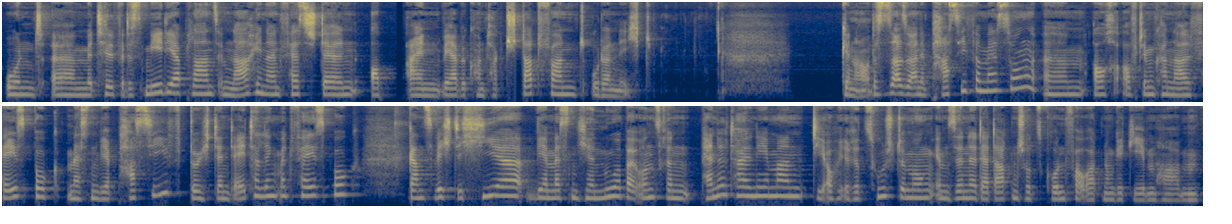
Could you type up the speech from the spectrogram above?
und äh, mit Hilfe des Mediaplans im Nachhinein feststellen, ob ein Werbekontakt stattfand oder nicht. Genau, das ist also eine passive Messung. Ähm, auch auf dem Kanal Facebook messen wir passiv durch den Data Link mit Facebook. Ganz wichtig hier, wir messen hier nur bei unseren Panel-Teilnehmern, die auch ihre Zustimmung im Sinne der Datenschutzgrundverordnung gegeben haben.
